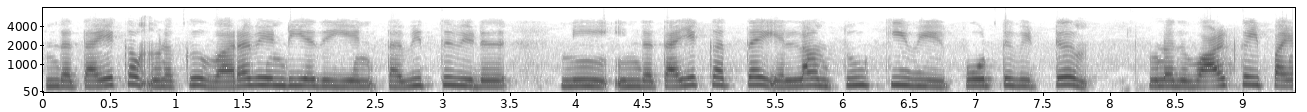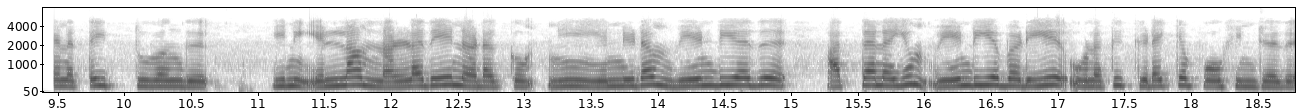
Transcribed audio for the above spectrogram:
இந்த தயக்கம் உனக்கு வரவேண்டியது ஏன்? தவிர்த்து விடு நீ இந்த தயக்கத்தை எல்லாம் தூக்கி போட்டுவிட்டு உனது வாழ்க்கை பயணத்தை துவங்கு. இனி எல்லாம் நல்லதே நடக்கும். நீ என்னிடம் வேண்டியது அத்தனையும் வேண்டியபடியே உனக்கு கிடைக்கப் போகின்றது.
